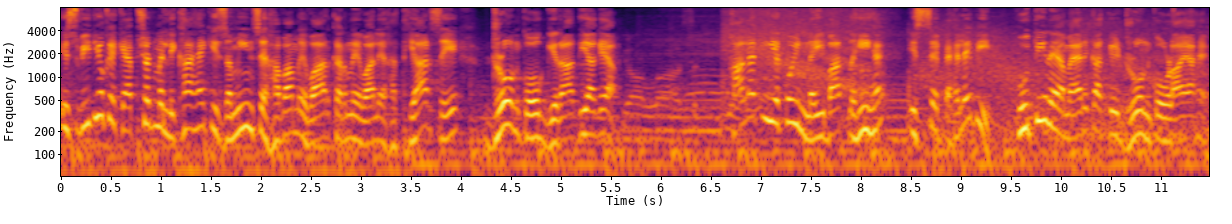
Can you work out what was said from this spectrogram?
इस वीडियो के कैप्शन में लिखा है कि ज़मीन से हवा में वार करने वाले हथियार से ड्रोन को गिरा दिया गया। हालाँकि ये कोई नई बात नहीं है, इससे पहले भी हूती ने अमेरिका के ड्रोन को उड़ाया है।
